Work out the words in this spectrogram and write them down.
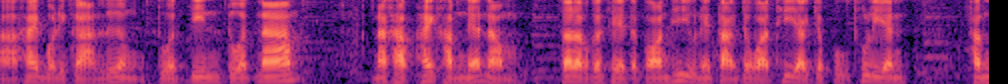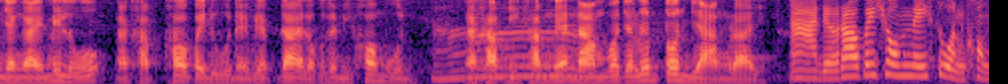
อ่าให้บริการเรื่องตรวจดินตรวจน้ำนะครับให้คำแนะนำสำหรับเกษตรกรที่อยู่ในต่างจังหวัดที่อยากจะปลูกทุเรียนทำยังไงไม่รู้นะครับเข้าไปดูในเว็บได้เราก็จะมีข้อมูล อ่านะครับมีคำแนะนำว่าจะเริ่มต้นอย่างไรอ่า เดี๋ยวเราไปชมในส่วนของ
